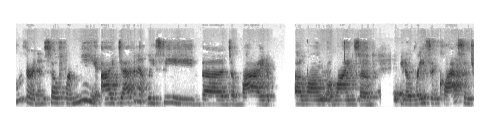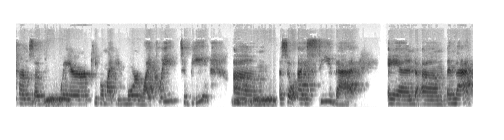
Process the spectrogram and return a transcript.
Lutheran. And so for me, I definitely see the divide along the lines of you know race and class in terms of where people might be more likely to be um, so i see that and um, and that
